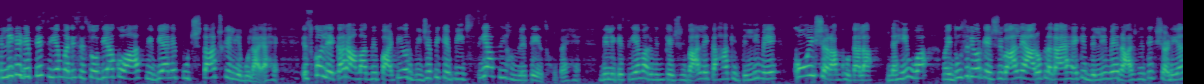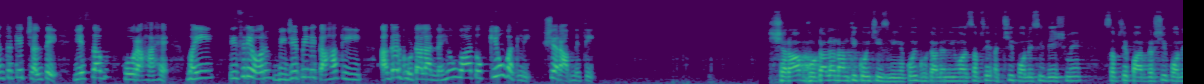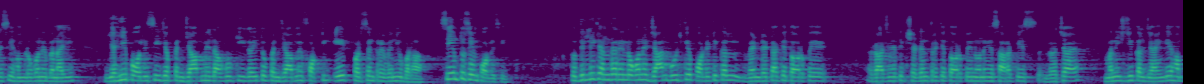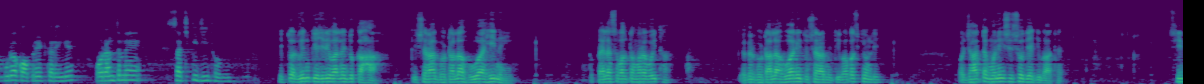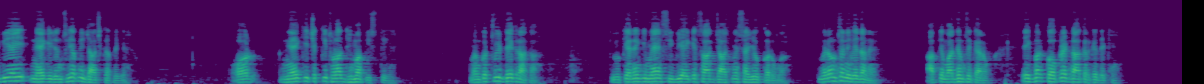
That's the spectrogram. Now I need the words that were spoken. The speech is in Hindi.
दिल्ली के डिप्टी सीएम मनीष सिसोदिया को आज सीबीआई ने पूछताछ के लिए बुलाया है। इसको लेकर आम आदमी पार्टी और बीजेपी के बीच सियासी हमले तेज हो गए हैं। दिल्ली के सीएम अरविंद केजरीवाल ने कहा कि दिल्ली में कोई शराब घोटाला नहीं हुआ। वहीं दूसरी ओर केजरीवाल ने आरोप लगाया है कि दिल्ली में राजनीतिक षड्यंत्र के चलते ये सब हो रहा है। वहीं तीसरी ओर बीजेपी ने कहा कि अगर घोटाला नहीं हुआ तो क्यों बदली शराब नीति? शराब घोटाला नाम की कोई चीज़ नहीं है, कोई घोटाला नहीं हुआ। सबसे अच्छी पॉलिसी देश में, सबसे पारदर्शी पॉलिसी हम लोगों ने बनाई। यही पॉलिसी जब पंजाब में लागू की गई तो पंजाब में 48 परसेंट रेवेन्यू बढ़ा। सेम टू सेम पॉलिसी तो दिल्ली के अंदर इन लोगों ने जानबूझ के पॉलिटिकल वेंडेटा के तौर पे, राजनीतिक षड्यंत्र के तौर पे इन्होंने ये सारा केस रचा है। मनीष जी कल जाएँगे, हम पूरा कॉपरेट करेंगे और अंत में सच की जीत होगी। एक तो अरविंद केजरीवाल ने जो कहा कि शराब घोटाला हुआ ही नहीं। तो पहला सवाल तो हमारा वही था कि अगर घोटाला हुआ नहीं तो शराब नीति वापस क्यों ली? और जहाँ तक मनीष सिसोदिया की बात है, सीबीआई न्यायिक एजेंसी अपनी जाँच कर रही है और न्याय की चक्की थोड़ा धीमा पीसती है। मैं उनका ट्वीट देख रहा था कि वो कह रहे हैं कि मैं सीबीआई के साथ जाँच में सहयोग करूँगा। तो मेरा उनसे निवेदन है, आपके माध्यम से कह रहा हूँ, एक बार कॉपरेट ना करके देखें।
